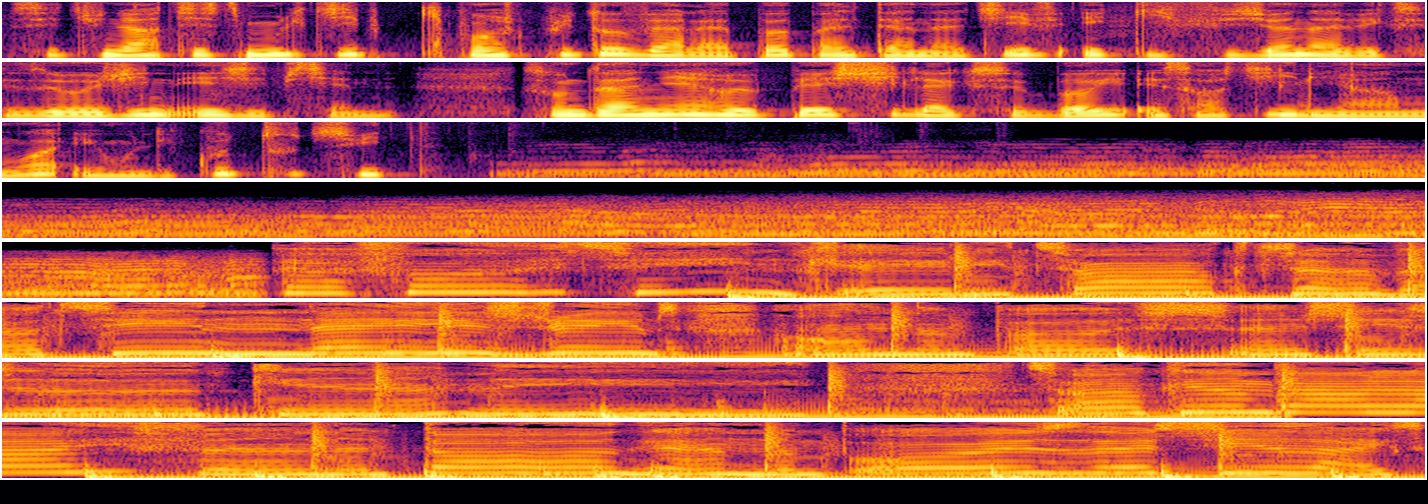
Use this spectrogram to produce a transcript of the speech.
C'est une artiste multiple qui penche plutôt vers la pop alternative et qui fusionne avec ses origines égyptiennes. Son dernier EP, She Boy, est sorti il y a un mois et on l'écoute tout de suite. At 14, Katie talked about teenage dreams on the bus, and she's looking at me. Talking about life and the dog and the boys that she likes.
